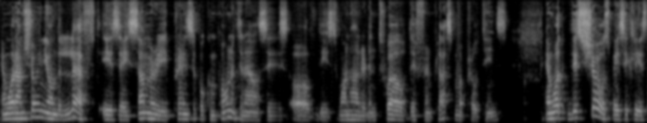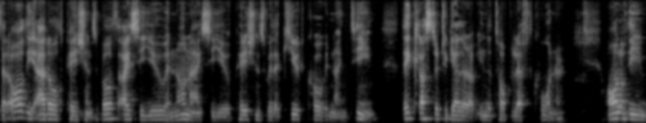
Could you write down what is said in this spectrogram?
And what I'm showing you on the left is a summary principal component analysis of these 112 different plasma proteins. And what this shows basically is that all the adult patients, both ICU and non-ICU patients with acute COVID-19, they cluster together in the top left corner. All of the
